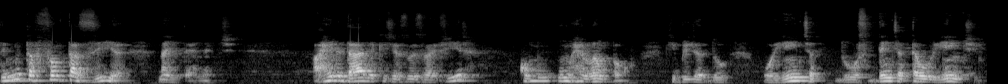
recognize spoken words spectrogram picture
tem muita fantasia na internet. A realidade é que Jesus vai vir como um relâmpago que brilha do Oriente, do Ocidente até o Oriente.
